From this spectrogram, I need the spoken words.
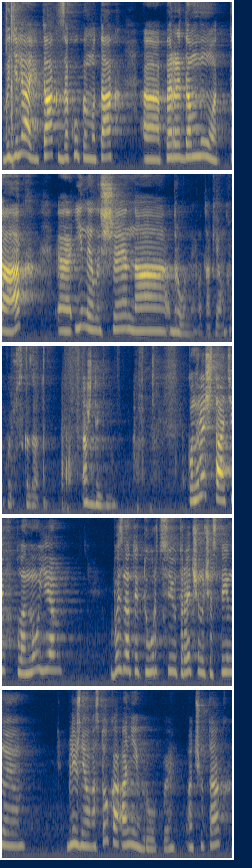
Виділяють так, закупимо так, е, передамо так, е, і не лише на дрони. Отак я вам хочу сказати. Аж дивно. Конгрес штатів планує визнати Турцію, Туреччину частиною Ближнього Востока, а не Європи. А чого так?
